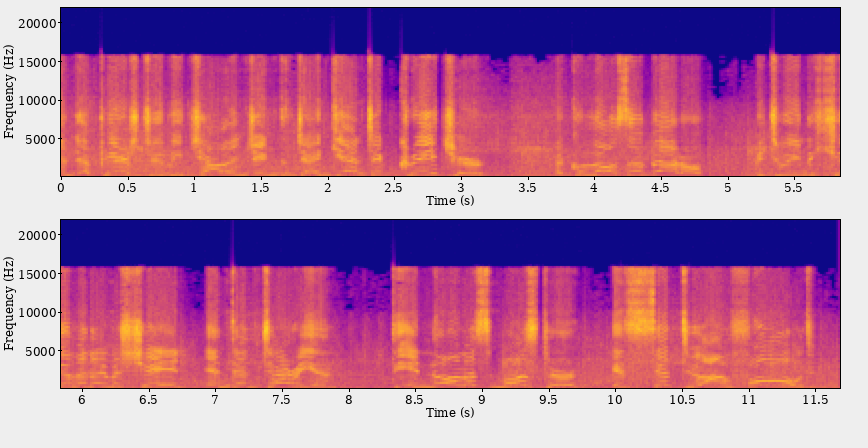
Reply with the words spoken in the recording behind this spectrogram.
and appears to be challenging the gigantic creature. A colossal battle between the humanoid machine and Dantarian, the enormous monster is set to unfold.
